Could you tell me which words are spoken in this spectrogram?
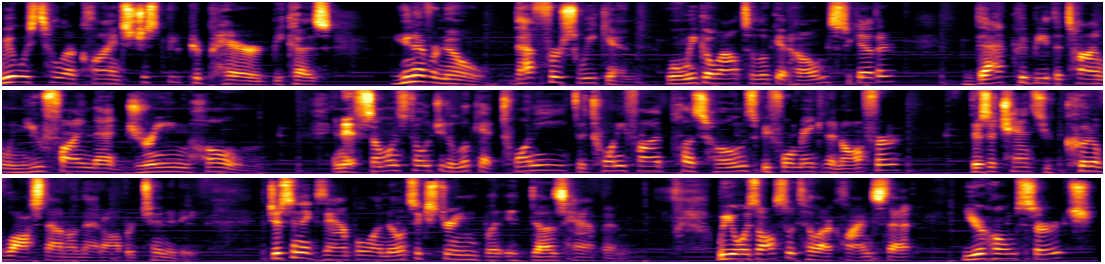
we always tell our clients just be prepared because you never know. That first weekend, when we go out to look at homes together, that could be the time when you find that dream home and if someone's told you to look at 20 to 25 plus homes before making an offer, there's a chance you could have lost out on that opportunity. Just an example, I know it's extreme, but it does happen. We always also tell our clients that your home search,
